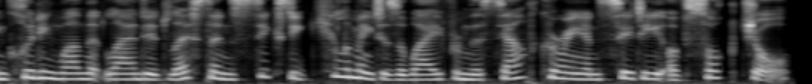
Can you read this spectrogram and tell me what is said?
including one that landed less than 60 kilometres away from the South Korean city of Sokcho.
